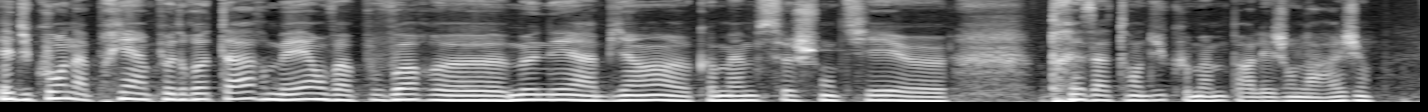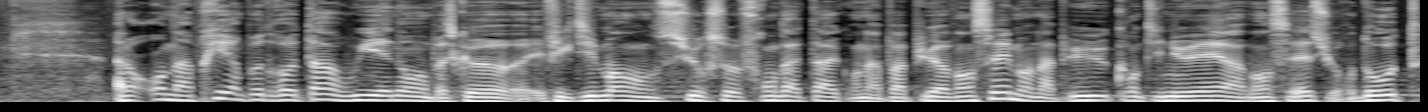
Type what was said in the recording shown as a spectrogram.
Et du coup, on a pris un peu de retard, mais on va pouvoir euh, mener à bien quand même ce chantier très attendu quand même par les gens de la région. Alors on a pris un peu de retard, oui et non, parce que effectivement sur ce front d'attaque on n'a pas pu avancer, mais on a pu continuer à avancer sur d'autres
